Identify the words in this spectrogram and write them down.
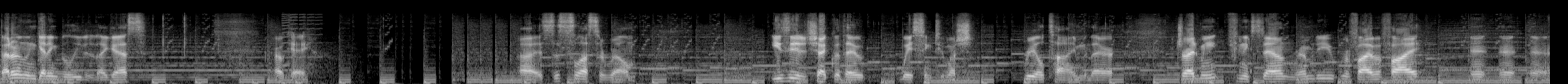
better than getting deleted, I guess. Okay, uh, is this Celes Relm? Easy to check without wasting too much real time there. Dried Meat, Phoenix Down, Remedy, Revivify, eh, eh, eh.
